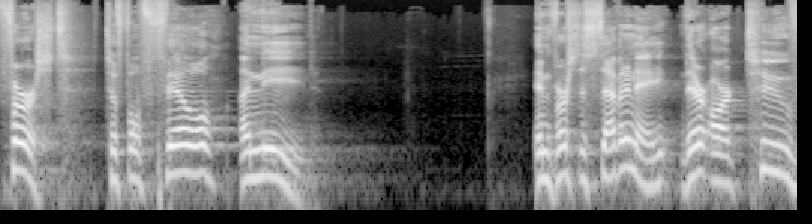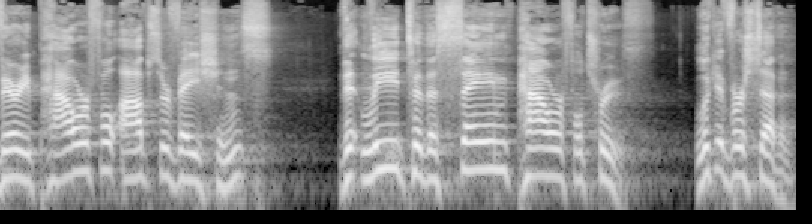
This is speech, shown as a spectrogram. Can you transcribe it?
First, to fulfill a need. in verses seven and eight, there are two very powerful observations that lead to the same powerful truth. Look at verse seven.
